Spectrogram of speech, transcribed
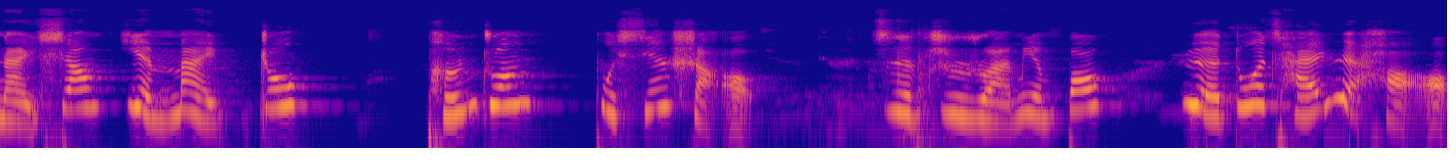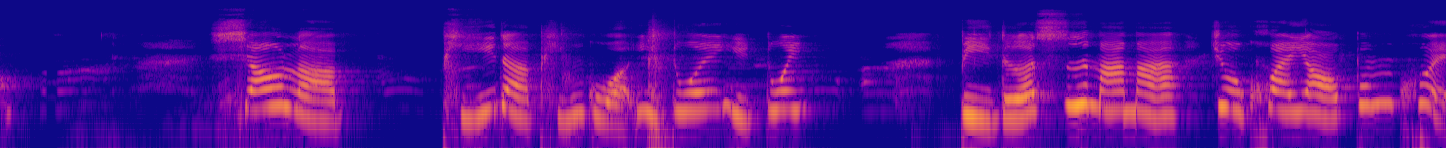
奶香燕麦粥，盆装不嫌少，自制软面包，越多才越好。削了皮的苹果一堆一堆，彼得斯妈妈就快要崩溃。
